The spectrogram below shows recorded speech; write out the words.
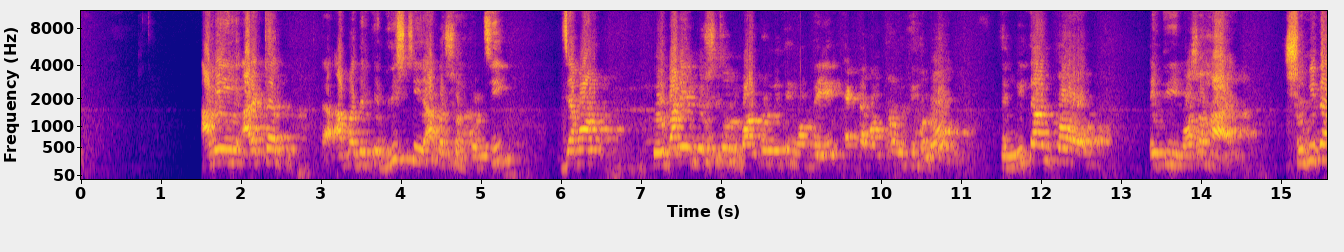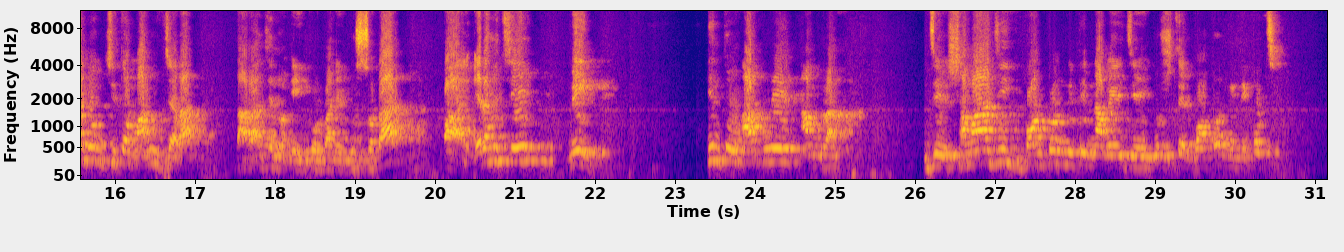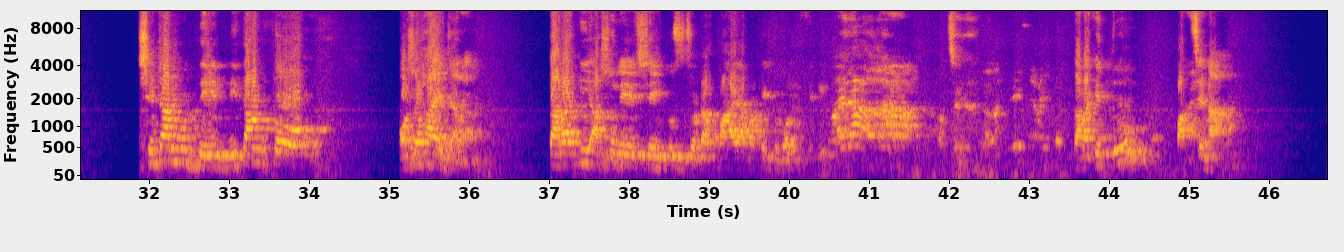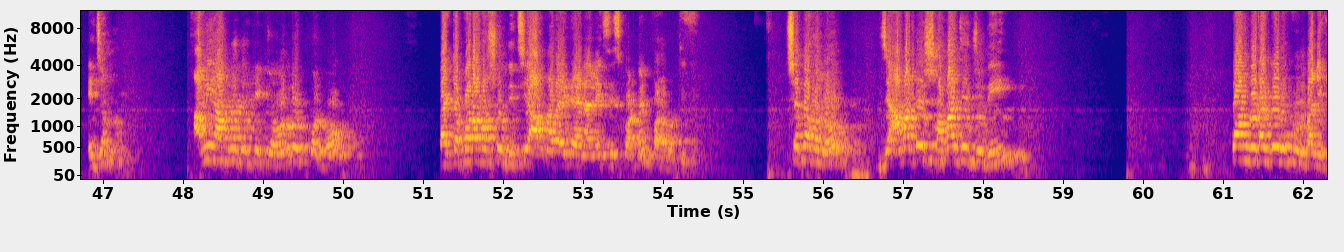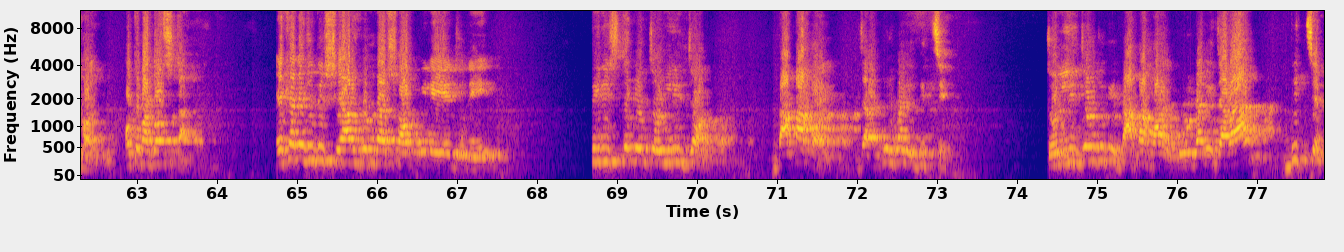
আমি আরেকটা আপনাদেরকে দৃষ্টি আকর্ষণ করছি। যেমন কোরবানির বস্তুর বন্টন নীতির মধ্যে একটা বন্টন নীতি হলো যে নিতান্ত এটি অসহায় সুবিধা বঞ্চিত মানুষ যারা, তারা যেন এই কোরবানির গোস্তটা পায়। এরা হচ্ছে মেইন কিন্তু আপনি, আমরা যে সামাজিক বন্টন নীতির নামে যে গোষ্ঠের বন্টন নীতি করছি, সেটার মধ্যে নিতান্ত অসহায় যারা তারা কি আসলে সেই গোষ্ঠটা পায়? আমাকে একটু বলেন দেখি। তারা কিন্তু পাচ্ছে না। এই জন্য আমি আপনাদেরকে একটু অনুরোধ করব। একটা পরামর্শ দিচ্ছি, আপনারা এটা অ্যানালাইসিস করবেন পরবর্তীতে। সেটা হলো যে আমাদের সমাজে যদি পনেরোটা গরু কুরবানি হয়, অথবা দশটা এখানে যদি শেয়ার হোল্ডার সব মিলিয়ে যদি তিরিশ থেকে চল্লিশ জন দাতা হয়, যারা কুরবানি দিচ্ছে, চল্লিশ জন যদি দাতা হয়, কুরবানি যারা দিচ্ছেন,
